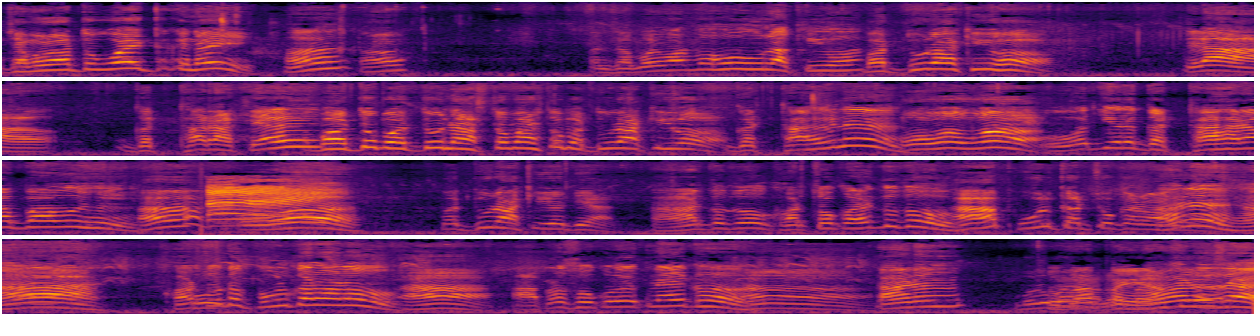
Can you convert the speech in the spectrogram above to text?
જમણવાર તો હોય કે નહીં? હા? જમણવારમાં શું રાખ્યું બધું રાખ્યું પેલા ગઠ્ઠા રાખ્યા બધું બધું નાસ્તો બાસ્તો બધું રાખ્યું ગઠ્ઠા હે ને? ઓવો ઓવો. ઓવો જ ગઠ્ઠા હારા ભાવ હે. હા. બધું રાખ્યું ત્યાં. હા તો તો ખર્ચો કરે તું તો. હા ફૂલ ખર્ચો કરવાનો. ને? હા. ખર્ચો તો ફૂલ કરવાનો. હા. આપણો છોકરો એક ના એક હા. તાણ. છોકરા પહેરાવાનો છે.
